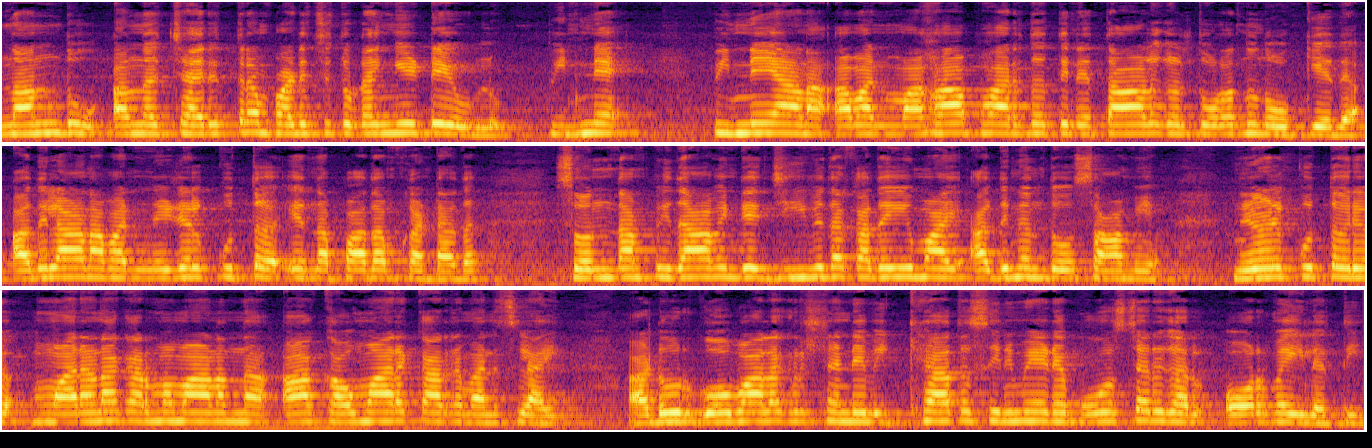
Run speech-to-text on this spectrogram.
നന്ദു അന്ന് ചരിത്രം പഠിച്ചു തുടങ്ങിയിട്ടേ ഉള്ളൂ. പിന്നെ പിന്നെയാണ് അവൻ മഹാഭാരതത്തിന്റെ താളുകൾ തുറന്നു നോക്കിയത്. അതിലാണ് അവൻ നിഴൽക്കുത്ത് എന്ന പദം കണ്ടത്. സ്വന്തം പിതാവിന്റെ ജീവിതകഥയുമായി അതിനെന്തോ സാമ്യം. നിഴൽക്കുത്തൊരു മരണകർമ്മമാണെന്ന് ആ കൗമാരക്കാരന് മനസ്സിലായി. അടൂർ ഗോപാലകൃഷ്ണന്റെ വിഖ്യാത സിനിമയുടെ പോസ്റ്ററുകൾ ഓർമ്മയിലെത്തി.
